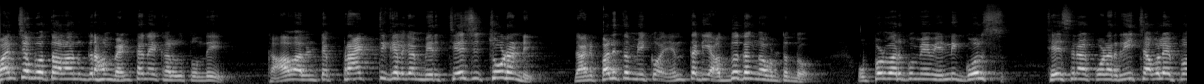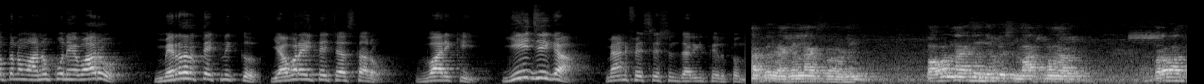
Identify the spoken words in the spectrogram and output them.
పంచభూతాల అనుగ్రహం వెంటనే కలుగుతుంది. కావాలంటే ప్రాక్టికల్గా మీరు చేసి చూడండి. దాని ఫలితం మీకు ఎంతటి అద్భుతంగా ఉంటుందో. ఇప్పటి వరకు మేము ఎన్ని గోల్స్ చేసినా కూడా రీచ్ అవ్వలేకపోతున్నాం అనుకునేవారు మిర్రర్ టెక్నిక్ ఎవరైతే చేస్తారో వారికి ఈజీగా మేనిఫెస్టేషన్ జరిగి తీరుతుంది. నా పేరు పవన్ నాయకుని అని చెప్పేసి మార్చుకున్నారు. తర్వాత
